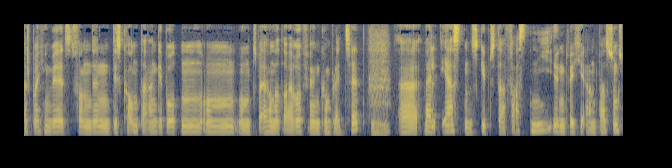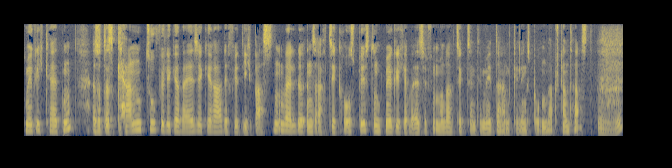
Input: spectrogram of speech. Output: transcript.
da sprechen wir jetzt von den Discounter-Angeboten um, um 200 Euro für ein Komplettset, mhm. äh, weil erstens gibt es da fast nie irgendwelche Anpassungsmöglichkeiten. Also das kann zufälligerweise gerade für dich passen, weil du 1,80 groß bist und möglicherweise 85 Zentimeter Handgelenksbodenabstand hast. Mhm.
